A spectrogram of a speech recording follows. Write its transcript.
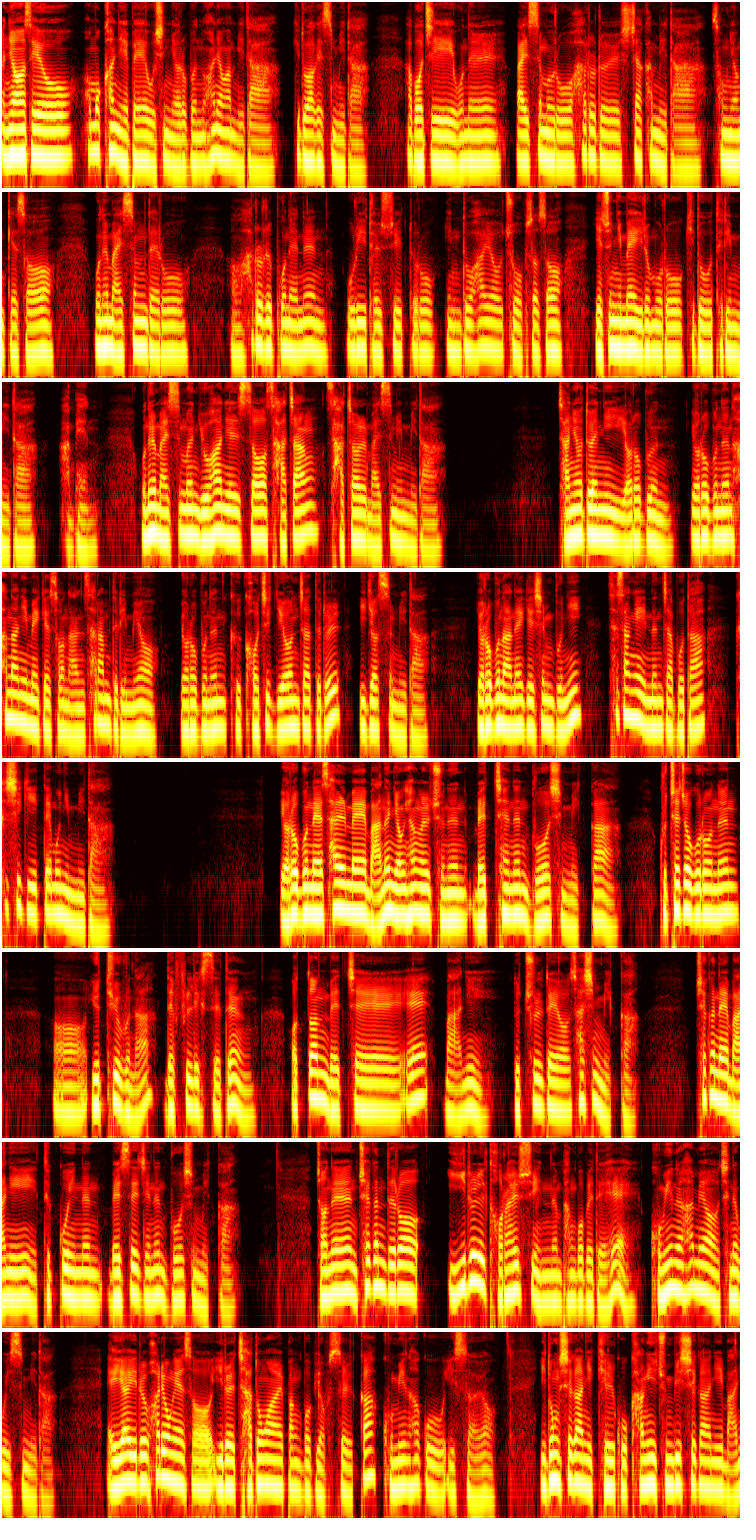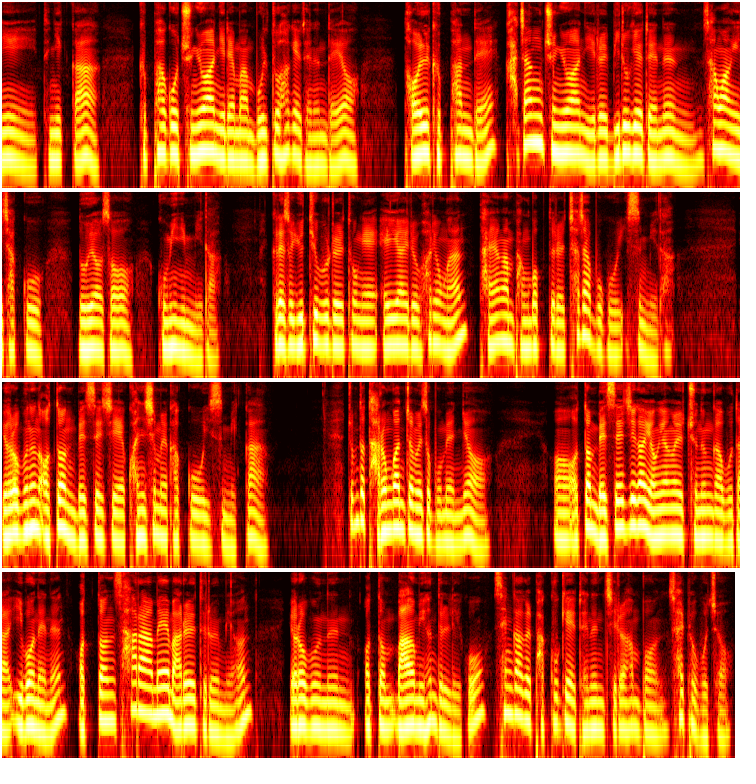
안녕하세요. 화목한 예배에 오신 여러분 환영합니다. 기도하겠습니다. 아버지, 오늘 말씀으로 하루를 시작합니다. 성령께서 오늘 말씀대로 어, 하루를 보내는 우리 될 수 있도록 인도하여 주옵소서 예수님의 이름으로 기도드립니다. 아멘. 오늘 말씀은 요한일서 4장 4절 말씀입니다. 자녀된 이 여러분, 여러분은 하나님에게서 난 사람들이며 여러분은 그 거짓 예언자들을 이겼습니다. 여러분 안에 계신 분이 세상에 있는 자보다 크시기 때문입니다. 여러분의 삶에 많은 영향을 주는 매체는 무엇입니까? 구체적으로는 어, 유튜브나 넷플릭스 등 어떤 매체에 많이 노출되어 사십니까? 최근에 많이 듣고 있는 메시지는 무엇입니까? 저는 최근 들어 일을 덜 할 수 있는 방법에 대해 고민을 하며 지내고 있습니다. AI를 활용해서 일을 자동화할 방법이 없을까 고민하고 있어요. 이동 시간이 길고 강의 준비 시간이 많이 드니까 급하고 중요한 일에만 몰두하게 되는데요. 덜 급한데 가장 중요한 일을 미루게 되는 상황이 자꾸 놓여서 고민입니다. 그래서 유튜브를 통해 AI를 활용한 다양한 방법들을 찾아보고 있습니다. 여러분은 어떤 메시지에 관심을 갖고 있습니까? 좀 더 다른 관점에서 보면요. 어, 어떤 메시지가 영향을 주는가 보다 이번에는 어떤 사람의 말을 들으면 여러분은 어떤 마음이 흔들리고 생각을 바꾸게 되는지를 한번 살펴보죠.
